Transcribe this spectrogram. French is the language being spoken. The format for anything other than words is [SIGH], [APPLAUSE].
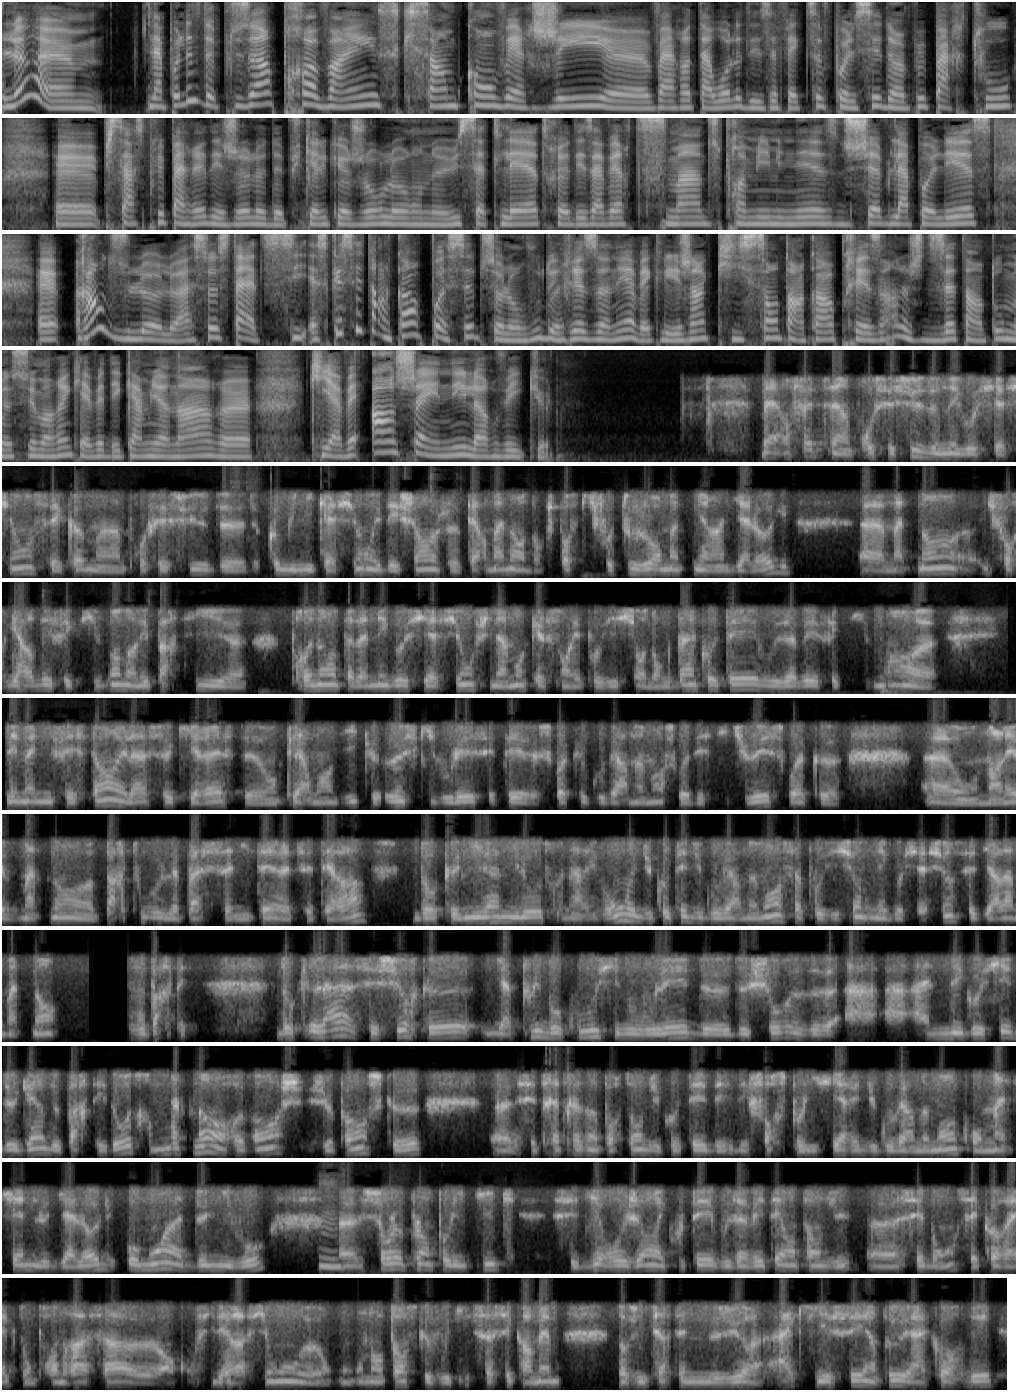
Là, euh, la police de plusieurs provinces qui semblent converger euh, vers Ottawa, là, des effectifs policiers d'un peu partout. Euh, puis ça se préparait déjà là, depuis quelques jours. Là, on a eu cette lettre, des avertissements du premier ministre, du chef de la police. Euh, rendu là, là, à ce stade-ci, est-ce que c'est encore possible, selon vous, de raisonner avec les gens qui sont encore présents? je disais tantôt, Monsieur Morin, qu'il y avait des camionneurs qui avaient enchaîné leur véhicule. Ben, en fait, c'est un processus de négociation, c'est comme un processus de, de communication et d'échange permanent. Donc, je pense qu'il faut toujours maintenir un dialogue. Euh, maintenant, il faut regarder effectivement dans les parties euh, prenantes à la négociation, finalement, quelles sont les positions. Donc, d'un côté, vous avez effectivement euh, les manifestants, et là, ceux qui restent ont clairement dit que eux, ce qu'ils voulaient, c'était euh, soit que le gouvernement soit destitué, soit que on enlève maintenant partout la passe sanitaire, etc. Donc ni l'un ni l'autre n'arriveront. Et du côté du gouvernement, sa position de négociation, c'est de dire là maintenant, vous partez. Donc là, c'est sûr qu'il n'y a plus beaucoup, si vous voulez, de, de choses à, à, négocier, de gains de part et d'autre. Maintenant, en revanche, je pense que euh, c'est très très important du côté des, des, forces policières et du gouvernement qu'on maintienne le dialogue, au moins à deux niveaux. Mmh. Euh, sur le plan politique, c'est dire aux gens, écoutez, vous avez été entendus, euh, c'est bon, c'est correct, on prendra ça euh, en considération, euh, on, entend ce que vous dites. Ça, c'est quand même, dans une certaine mesure, acquiescer un peu et accorder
